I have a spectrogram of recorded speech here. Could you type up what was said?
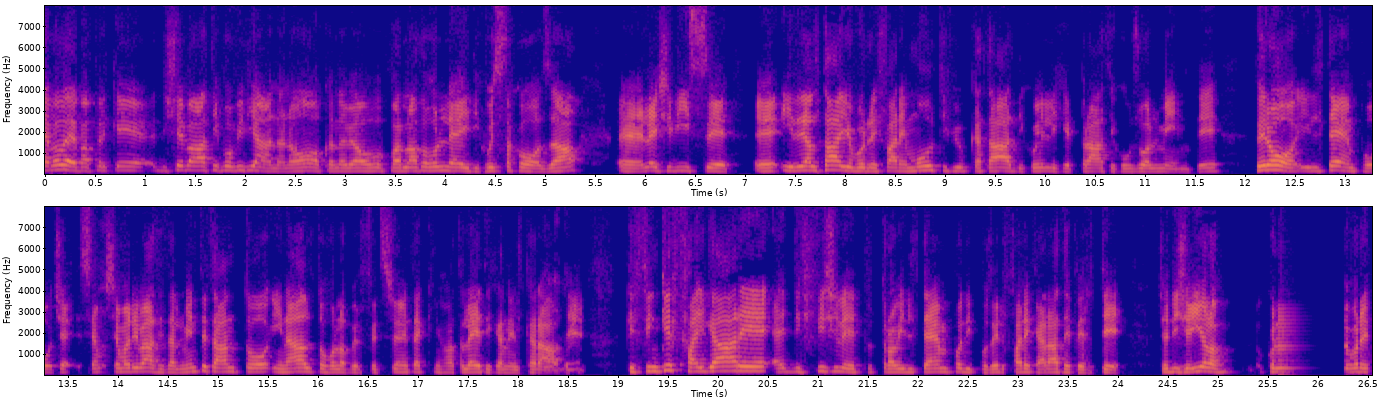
eh, vabbè, ma perché diceva tipo Viviana, no? Quando abbiamo parlato con lei di questa cosa, eh, lei ci disse, eh, in realtà io vorrei fare molti più kata di quelli che pratico usualmente, però il tempo, cioè siamo, siamo arrivati talmente tanto in alto con la perfezione tecnico-atletica nel karate che finché fai gare è difficile che tu trovi il tempo di poter fare karate per te. Cioè dice io la, quello che vorrei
